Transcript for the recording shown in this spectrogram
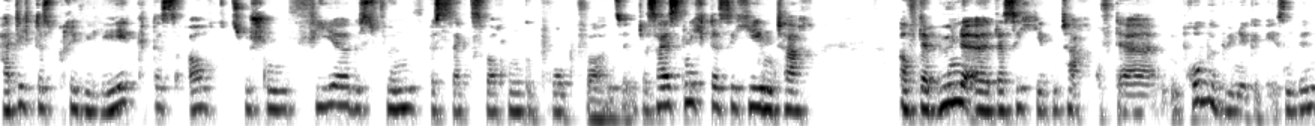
hatte ich das Privileg, dass auch zwischen vier bis fünf bis sechs Wochen geprobt worden sind. Das heißt nicht, dass ich jeden Tag auf der Bühne, äh, dass ich jeden Tag auf der Probebühne gewesen bin.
